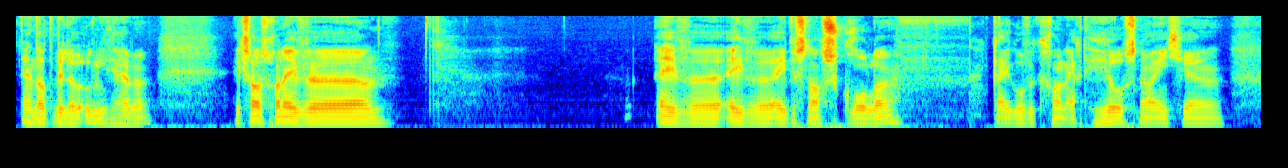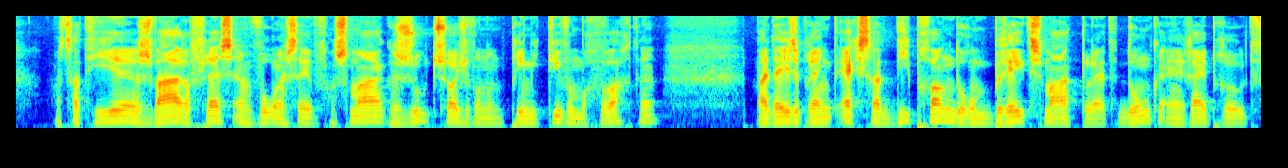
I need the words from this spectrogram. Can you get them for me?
En dat willen we ook niet hebben. Ik zal eens gewoon even, even, even, even snel scrollen. Kijken of ik gewoon echt heel snel eentje... Wat staat hier? Zware fles en vol en stevig van smaak. Zoet, zoals je van een primitieve mag verwachten. Maar deze brengt extra diepgang door een breed smaakpalet. Donker en rijp rood.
